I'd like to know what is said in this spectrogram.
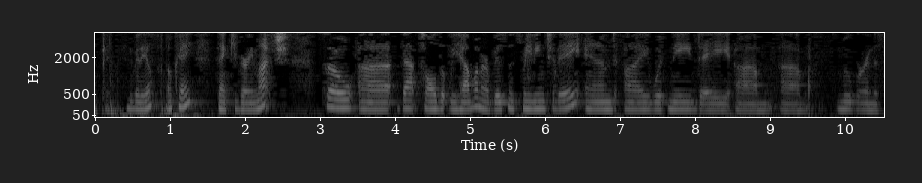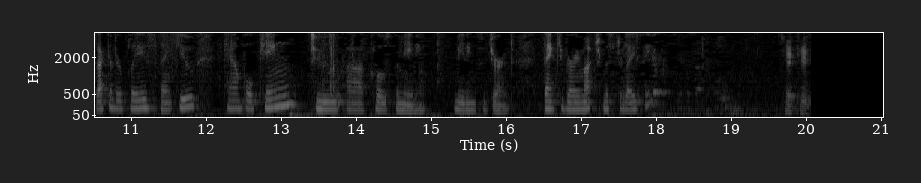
Okay. Anybody else? Okay, thank you very much. So, uh, that's all that we have on our business meeting today, and I would need a, um, um, mover and a seconder, please. Thank you. Campol King to, uh, close the meeting. Meeting's adjourned. Thank you very much, Mr. Lacy. See you.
